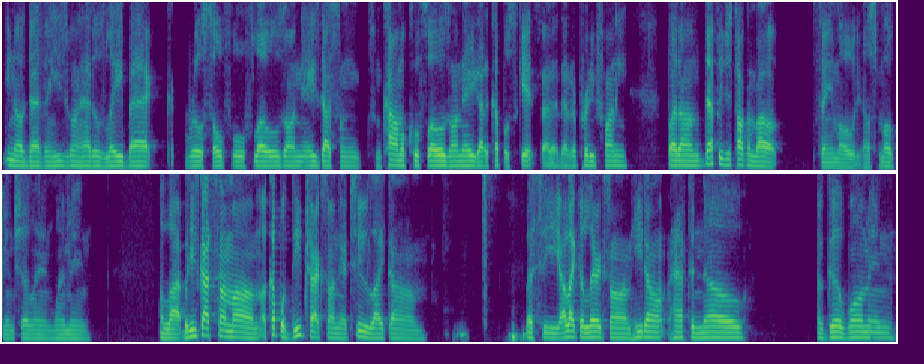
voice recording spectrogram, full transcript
You know, Devin, he's gonna have those laid back, real soulful flows on there. He's got some some comical flows on there. He got a couple skits that are that are pretty funny. But um definitely just talking about same old, you know, smoking, chilling, women a lot. But he's got some um a couple deep tracks on there too, like um let's see, I like the lyrics on he don't have to know a good woman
